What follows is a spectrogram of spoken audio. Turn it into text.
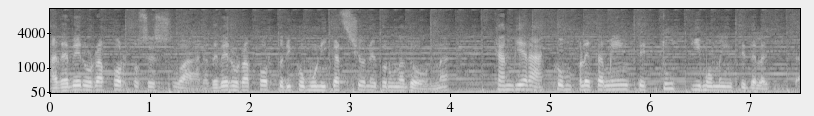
ad avere un rapporto sessuale, ad avere un rapporto di comunicazione con una donna, cambierà completamente tutti i momenti della vita.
